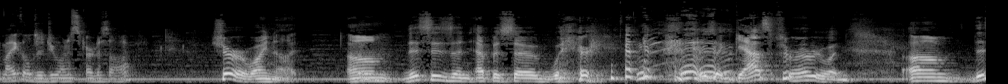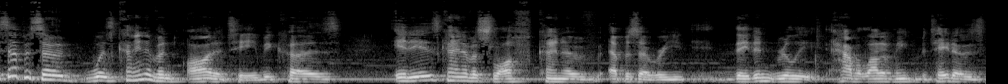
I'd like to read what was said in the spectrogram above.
Michael, did you want to start us off? Sure, why not? Um, this is an episode where there's a gasp from everyone. Um, this episode was kind of an oddity because it is kind of a sloth kind of episode where you, they didn't really have a lot of meat and potatoes.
